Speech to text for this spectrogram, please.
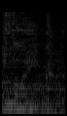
Godlike.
